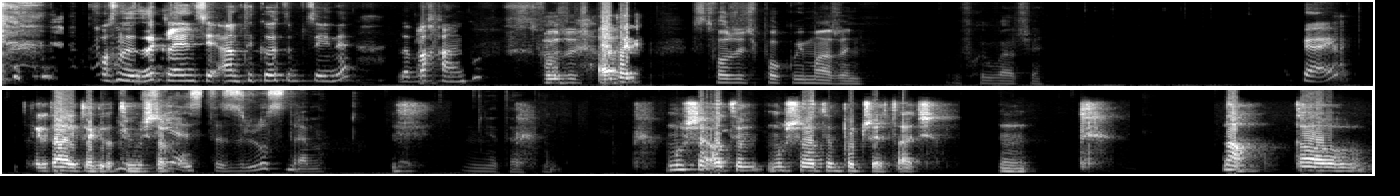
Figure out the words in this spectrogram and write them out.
Własne zaklęcie antykoncepcyjne dla bachanków. Stworzyć, tak, stworzyć pokój marzeń w Hogwarcie. Okej. Tak dalej, tak o tym myślę. jest, z lustrem. Nie taki. Muszę o tym, muszę o tym poczytać. Mm. No, to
